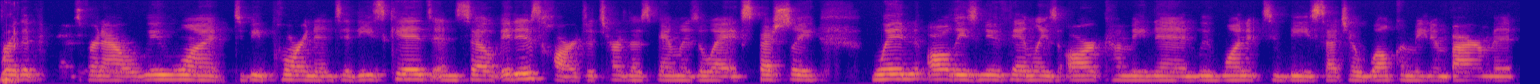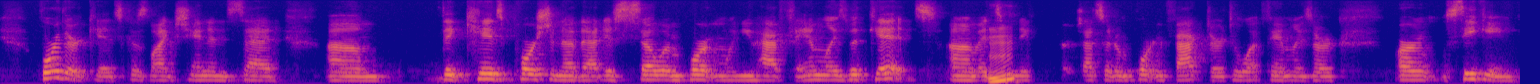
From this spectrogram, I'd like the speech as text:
for the parents for an hour. We want to be pouring into these kids. And so it is hard to turn those families away, especially when all these new families are coming in. We want it to be such a welcoming environment for their kids. Because, like Shannon said, um, the kids portion of that is so important when you have families with kids. Um, it's Mhm. that's an important factor to what families are are seeking.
